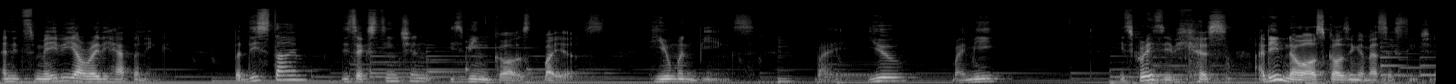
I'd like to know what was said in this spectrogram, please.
and it's maybe already happening. But this time, this extinction is being caused by us, human beings, by you, by me. It's crazy because I didn't know I was causing a mass extinction,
